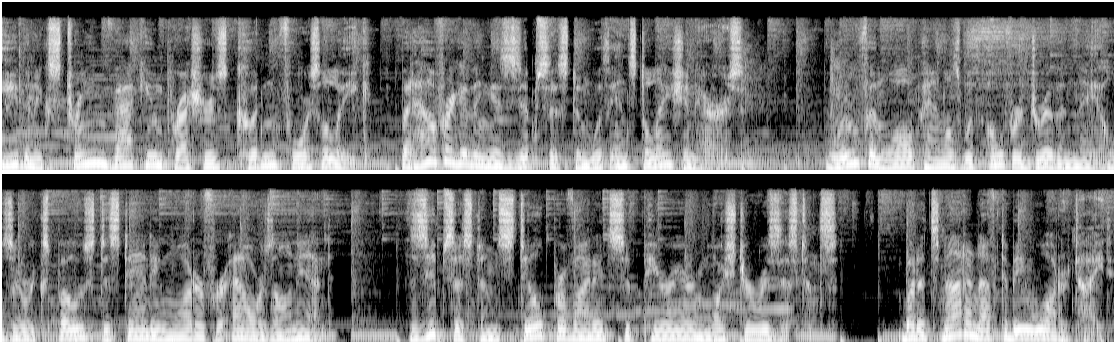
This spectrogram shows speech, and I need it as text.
even extreme vacuum pressures couldn't force a leak. But how forgiving is Zip System with installation errors? Roof and wall panels with overdriven nails are exposed to standing water for hours on end. Zip System still provided superior moisture resistance. But it's not enough to be watertight.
